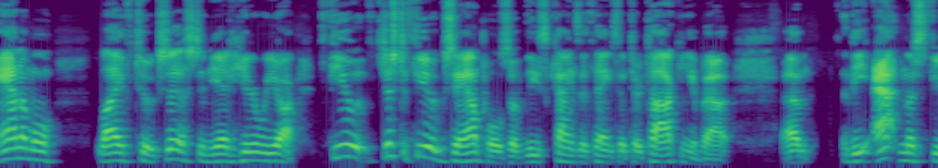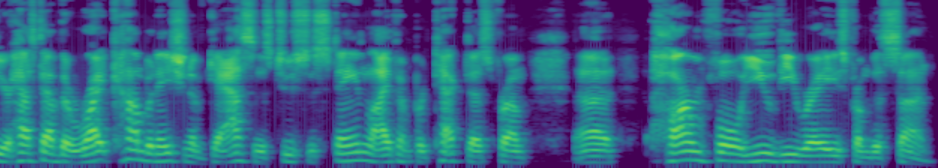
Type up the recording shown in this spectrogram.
animal life to exist, and yet here we are. Few, just a few examples of these kinds of things that they're talking about. Um, the atmosphere has to have the right combination of gases to sustain life and protect us from uh, harmful UV rays from the sun.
